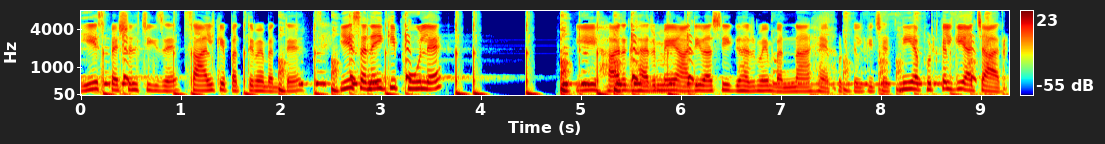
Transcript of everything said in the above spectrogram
ये स्पेशल चीज़ है। साल के पत्ते में बनते हैं। ये सनई की फूल है। ये हर घर में आदिवासी घर में बनना है। फुटकल की चटनी या फुटकल की अचार।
